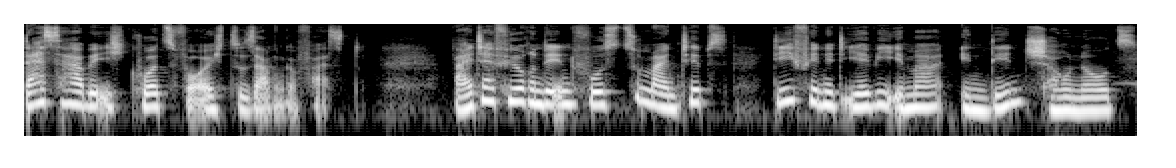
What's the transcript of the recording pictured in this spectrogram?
das habe ich kurz für euch zusammengefasst. Weiterführende Infos zu meinen Tipps, die findet ihr wie immer in den Show Notes.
